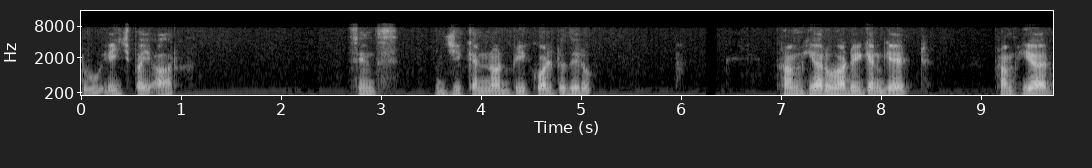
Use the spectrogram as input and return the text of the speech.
2h by r since g cannot be equal to 0 from here what we can get? From here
